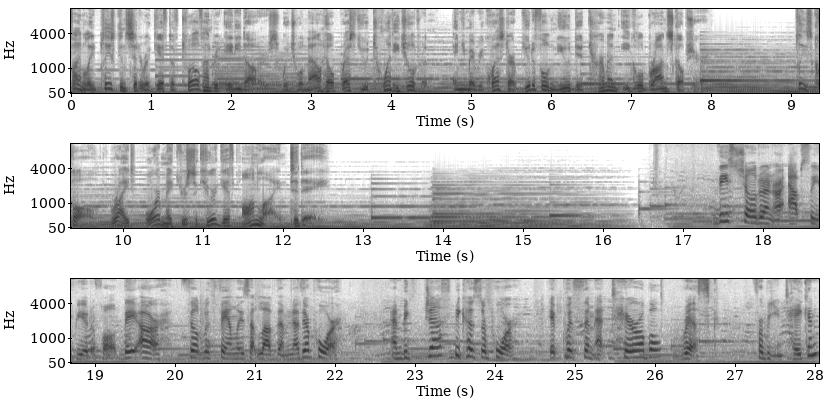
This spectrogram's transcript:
Finally, please consider a gift of $1,280, which will now help rescue 20 children, and you may request our beautiful new Determined Eagle bronze sculpture. Please call, write, or make your secure gift online today. These children are absolutely beautiful. They are filled with families that love them. Now they're poor, and be- just because they're poor, it puts them at terrible risk for being taken,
